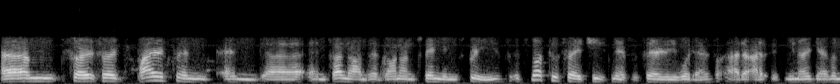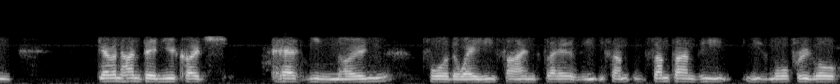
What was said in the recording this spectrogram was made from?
Um, so so Pirates and and uh, and Sundowns have gone on spending sprees. It's not to say Chiefs necessarily would have. I, I, you know, Gavin Gavin Hunt, their new coach, has been known for the way he signs players. He, some, sometimes he he's more frugal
